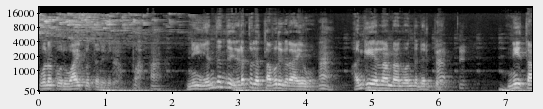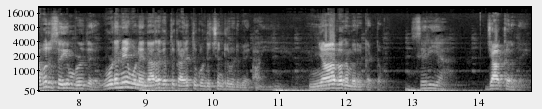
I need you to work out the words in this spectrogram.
உனக்கு ஒரு வாய்ப்பு தருகிறேன். நீ எந்தெந்த இடத்துல தவறுகிறாயோ. அங்கேயெல்லாம் நான் வந்து நிற்பேன். நீ தவறு செய்யும் பொழுது உடனே உன்னை நரகத்துக்கு அழைத்து கொண்டு சென்று விடுவேன். ஞாபகம் இருக்கட்டும். சரியா? ஜாக்கிரதை.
